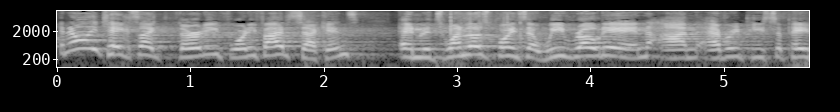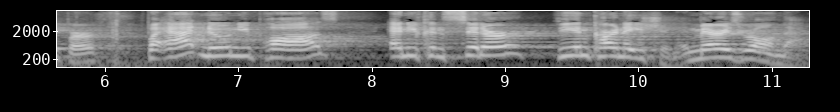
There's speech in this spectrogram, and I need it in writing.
and it only takes like 30, 45 seconds, and it's one of those points that we wrote in on every piece of paper. But at noon, you pause and you consider the incarnation and Mary's role in that.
